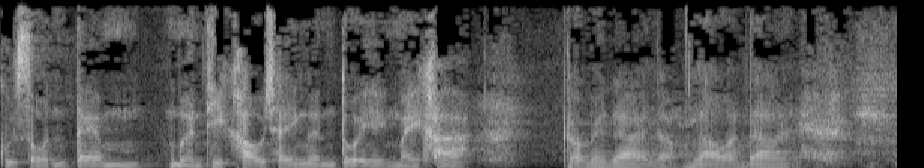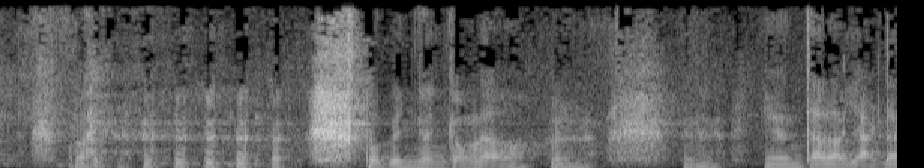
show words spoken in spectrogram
กุศลเต็ม เหมือนที่เขาใช้เงินตัวเองไหมคะ ก็ไม่ได้หรอกเราได้ เพราะเป็นเงินของเรางั้นถ้าเราอยากได้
